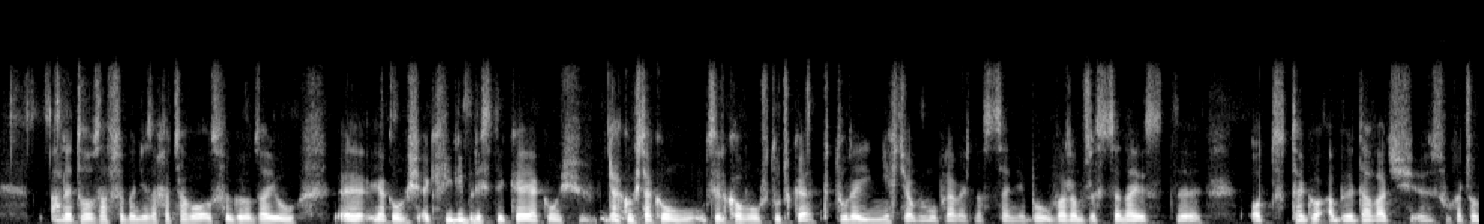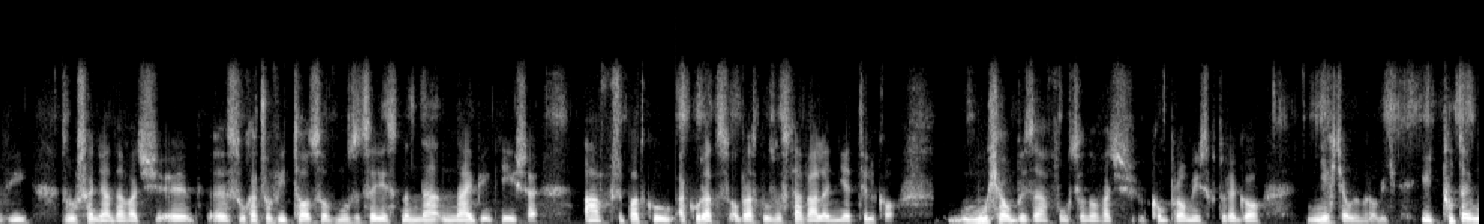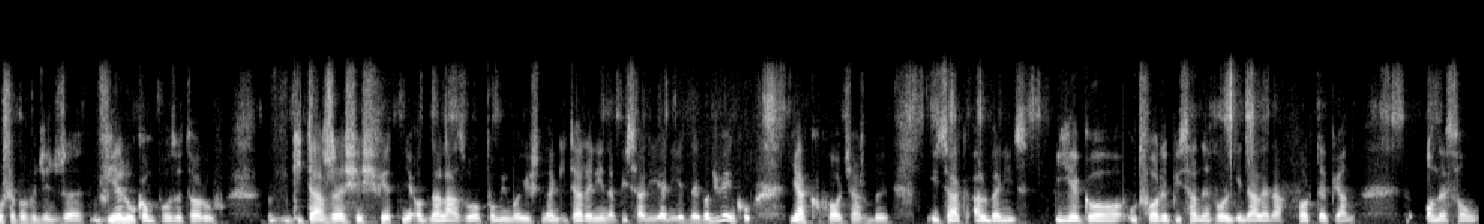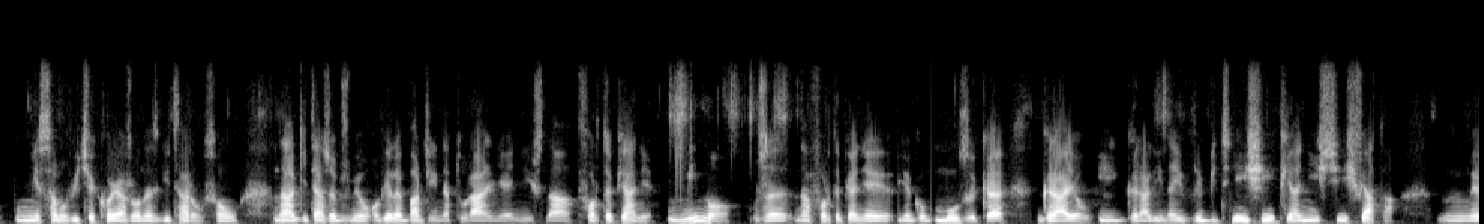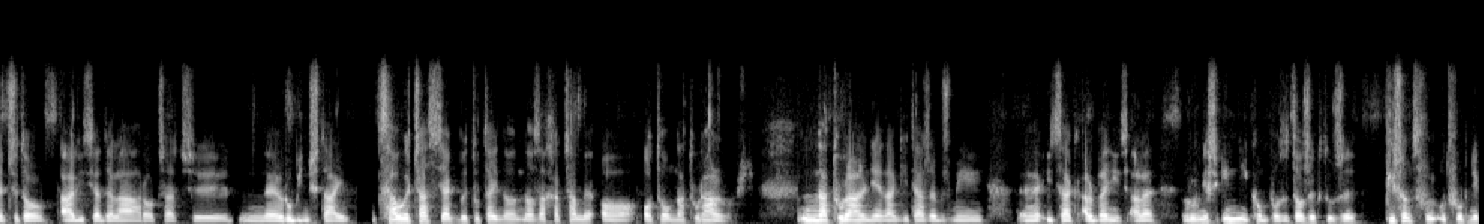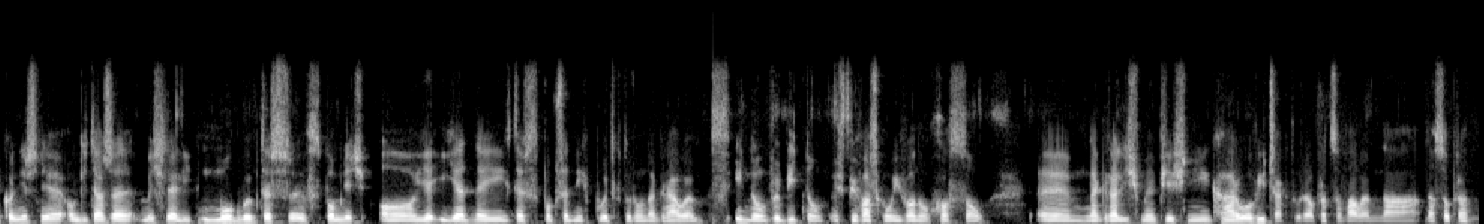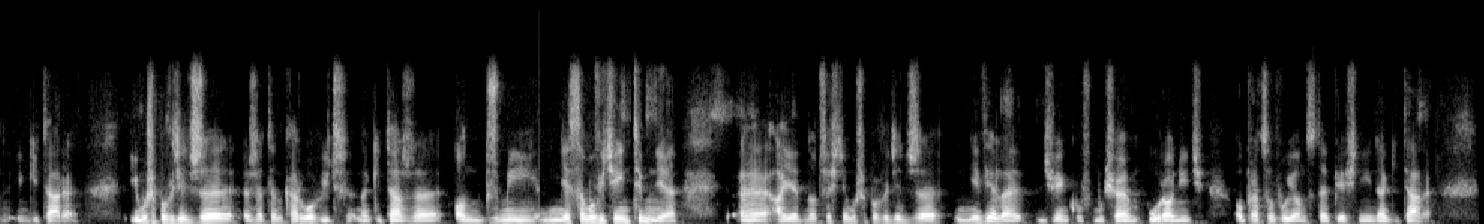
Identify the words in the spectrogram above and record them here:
ale to zawsze będzie zahaczało o swego rodzaju e, jakąś ekwilibrystykę, jakąś, jakąś taką cyrkową sztuczkę, której nie chciałbym uprawiać na scenie, bo uważam, że scena jest e, od tego, aby dawać e, słuchaczowi wzruszenia, dawać słuchaczowi to, co w muzyce jest na, najpiękniejsze. A w przypadku akurat obrazków z wystawy, ale nie tylko, musiałby zafunkcjonować kompromis, którego nie chciałbym robić. I tutaj muszę powiedzieć, że wielu kompozytorów w gitarze się świetnie odnalazło, pomimo iż na gitarę nie napisali ani jednego dźwięku. Jak chociażby Isaac Albeniz i jego utwory pisane w oryginale na fortepian, one są niesamowicie kojarzone z gitarą. Są na gitarze brzmią o wiele bardziej naturalnie niż na fortepianie. Mimo, że na fortepianie jego muzykę grają i grali najwybitniejsi pianiści świata mm, czy to Alicia de la Rocha, czy mm, Rubinstein. Cały czas jakby tutaj no, no zahaczamy o, o tą naturalność. naturalnie na gitarze brzmi e, Isaac Albeniz, ale również inni kompozytorzy, którzy pisząc swój utwór niekoniecznie o gitarze myśleli. Mógłbym też e, wspomnieć o jednej też z poprzednich płyt, którą nagrałem, z inną wybitną śpiewaczką Iwoną Hossą, nagraliśmy pieśni Karłowicza, które opracowałem na, na sopran i gitarę. I muszę powiedzieć, że, że ten Karłowicz na gitarze, on brzmi niesamowicie intymnie, e, a jednocześnie muszę powiedzieć, że niewiele dźwięków musiałem uronić, opracowując te pieśni na gitarę.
